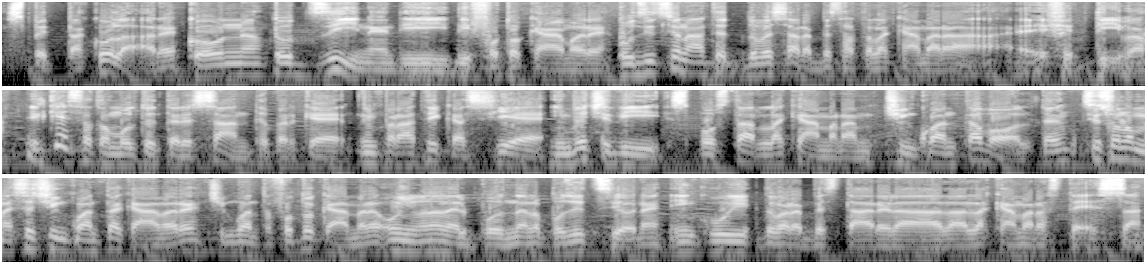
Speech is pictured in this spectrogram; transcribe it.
spettacolare con dozzine di, di fotocamere posizionate dove sarebbe stata la camera effettiva. Il che è stato molto interessante perché in pratica si è, invece di spostare la camera 50 volte, si sono messe 50 camere, 50 fotocamere, ognuna nel, nella posizione in cui dovrebbe stare la, la, la camera stessa.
